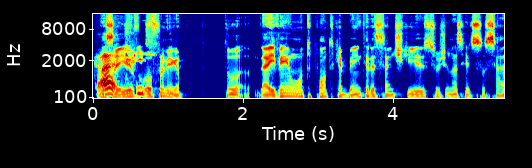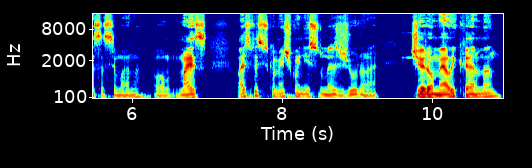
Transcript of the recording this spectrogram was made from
Cara, Mas aí, ô, Formiga, Tu, daí vem um outro ponto que é bem interessante que surgiu nas redes sociais essa semana, ou mais, mais especificamente com o início do mês de julho, né? Jeromel e Kahneman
